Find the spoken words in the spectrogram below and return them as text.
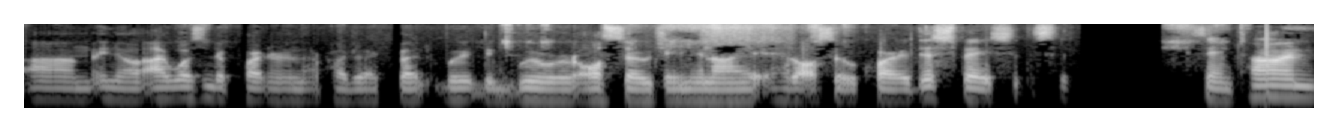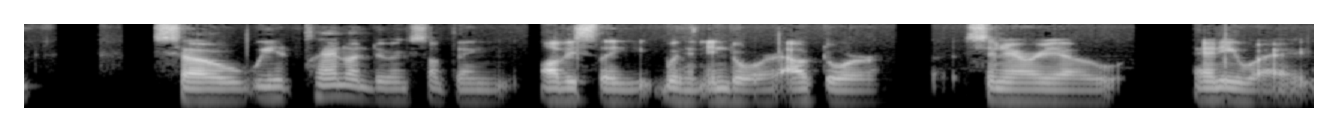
Um, you know, I wasn't a partner in that project, but we, we were also Jamie and I had also acquired this space at the same time. So we had planned on doing something, obviously, with an indoor outdoor scenario anyway.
